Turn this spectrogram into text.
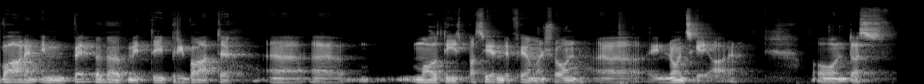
waren im Wettbewerb mit die private äh, äh, Maltese basierende Firmen schon äh, in 90er Jahren. Und das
